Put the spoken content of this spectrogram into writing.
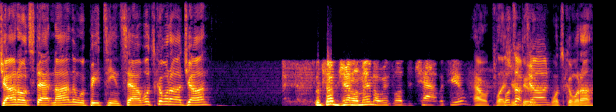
John on Staten Island with BT and Sal. What's going on, John? What's up, gentlemen? Always love to chat with you. Our pleasure, What's up, dude. John? What's going on?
